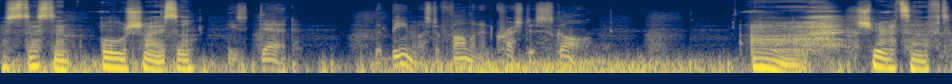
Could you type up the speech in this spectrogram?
Was ist das denn? Oh Scheiße. He's dead. The beam must have fallen and crushed his skull. Ah, schmerzhaft.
